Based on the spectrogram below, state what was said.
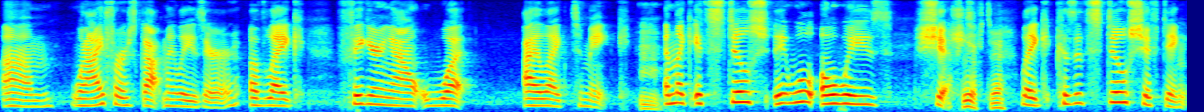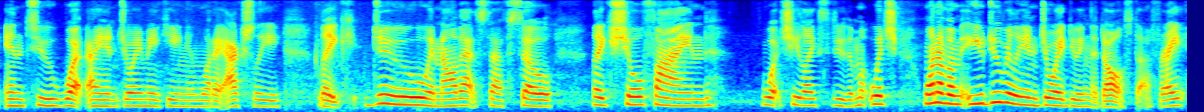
um when I first got my laser of like figuring out what I like to make. Mm. And like it's still sh- it will always shift Shift, yeah. like because it's still shifting into what i enjoy making and what i actually like do and all that stuff so like she'll find what she likes to do the mo- which one of them you do really enjoy doing the doll stuff right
